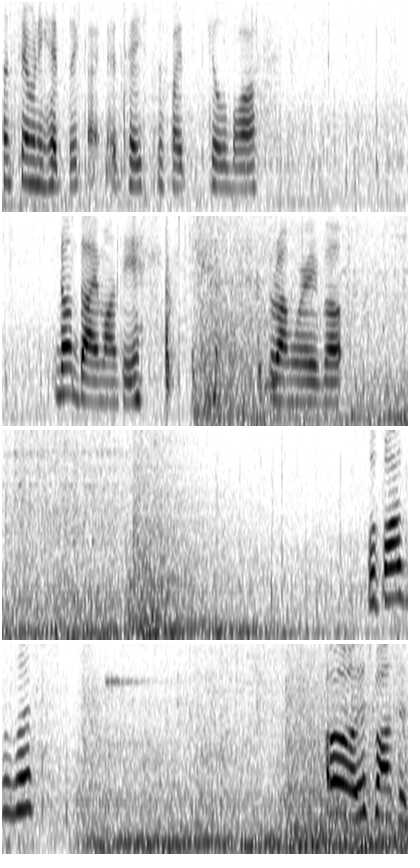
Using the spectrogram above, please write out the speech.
Let's see how many hits it, it takes to fight, kill the boss. Don't die, Monty. That's what I'm worried about. What boss is this? Oh, this boss is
